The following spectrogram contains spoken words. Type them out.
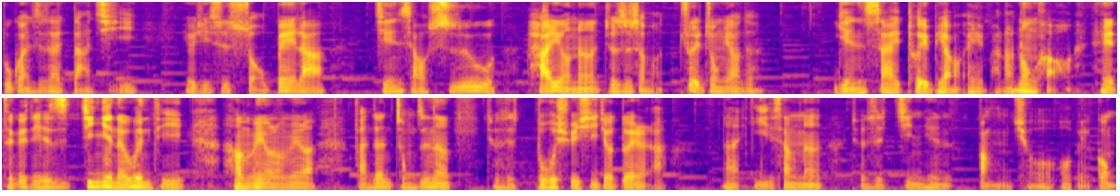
不管是在打击，尤其是手背啦，减少失误，还有呢，就是什么最重要的。联赛退票，哎，把它弄好，嘿，这个也是经验的问题。好，没有了，没有了。反正总之呢，就是多学习就对了啦。那以上呢，就是今天的棒球欧北贡，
